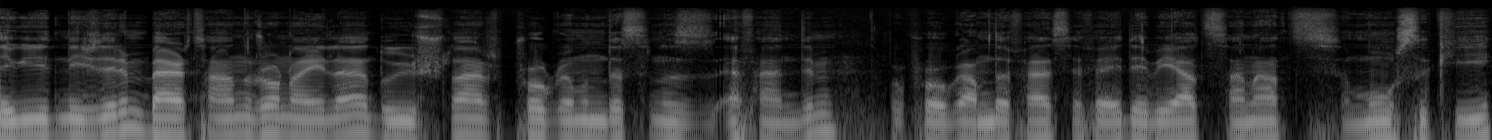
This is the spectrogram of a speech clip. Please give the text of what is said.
Sevgili dinleyicilerim Bertan Rona ile Duyuşlar programındasınız efendim. Bu programda felsefe, edebiyat, sanat, musiki,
